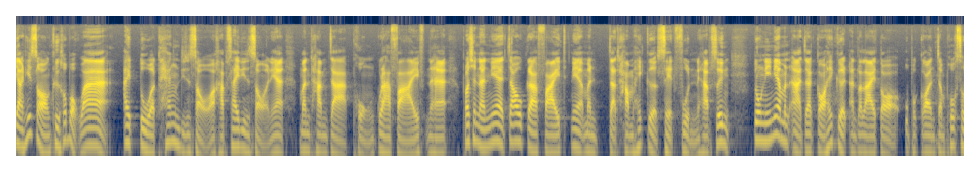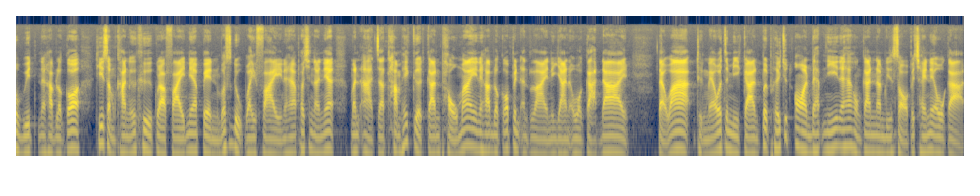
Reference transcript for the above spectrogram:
อย่างที่ 2 คือเขาบอกว่า ไอตัวแท่งดินสอครับไส้ดินสอเนี่ยมันทำจากผงกราไฟต์นะฮะเพราะฉะนั้นเนี่ยเจ้ากราไฟต์เนี่ยมันจะทำให้เกิดเศษฝุ่นนะครับ ซึ่งตรงนี้เนี่ยมันอาจจะก่อให้เกิดอันตรายต่ออุปกรณ์จำพวกสวิตช์นะครับแล้วก็ที่สำคัญก็คือกราไฟต์เนี่ยเป็นวัสดุไวไฟนะฮะเพราะฉะนั้นเนี่ยมันอาจจะทำให้เกิดการเผาไหม้นะครับแล้วก็เป็นอันตรายในยานอวกาศได้แต่ว่าถึงแม้ว่าจะมีการเปิดเผยจุดอ่อนแบบนี้นะฮะของการนำดินสอไปใช้ในอวกาศ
